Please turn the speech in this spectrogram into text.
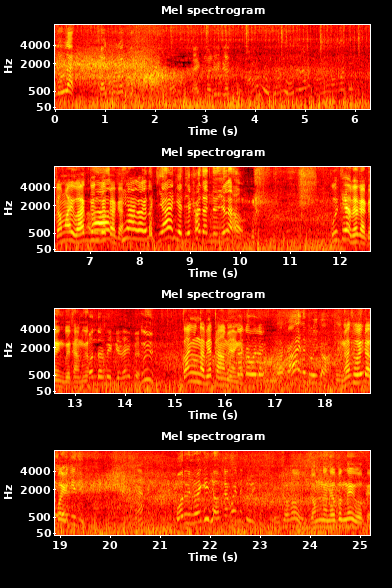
ધવલા સાઈડમાં રાખજો સાઈડમાં જરીક રાખજો તમારી વાત કેમ ભેગા કા ક્યાં ગયા તો ક્યાં ગયા દેખાતા જ નહીં એલા હાવ પૂછ્યા ભેગા કઈ ભેગા અમે પંદર મિનિટ કે નહીં બે કયું ના બેઠા અમે અહીંયા કાંટા ઓલે કાંઈ નથી રોક્યા નથી હોય કા કોઈ હે? ફોર વ્હીલ રોકી દે અમને કોઈ નથી રોકી તમને લગભગ નહીં ઓકે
